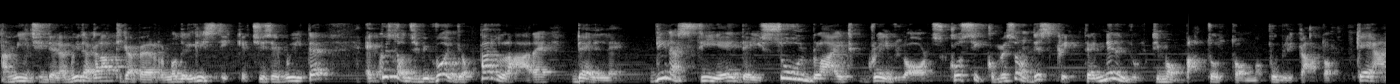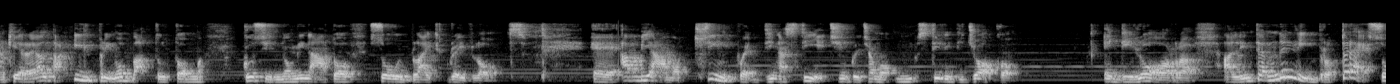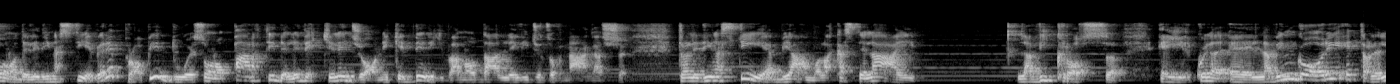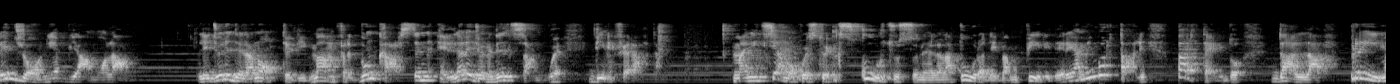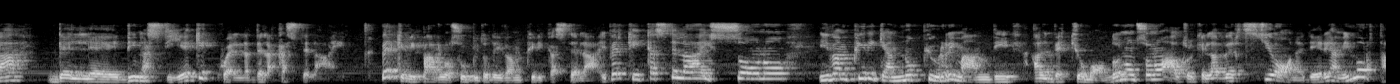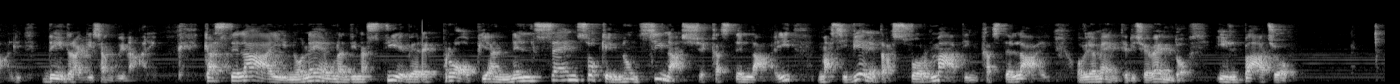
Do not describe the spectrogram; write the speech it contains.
amici della Guida Galattica per Modellisti che ci seguite e quest'oggi vi voglio parlare delle dinastie dei Soulblight Gravelords, così come sono descritte nell'ultimo Battle Tom pubblicato, che è anche in realtà il primo Battle Tom così nominato Soulblight Gravelords. Eh, abbiamo 5 dinastie, 5 diciamo, stili di gioco e di lore all'interno del libro, tre sono delle dinastie vere e proprie e due sono parti delle vecchie legioni che derivano dalle Legions of Nagash. Tra le dinastie abbiamo la Castellai, la Vicross e quella, eh, la Vengori e tra le legioni abbiamo la Legione della Notte di Manfred von Karsten e la Legione del Sangue di Neferata ma iniziamo questo excursus nella natura dei vampiri, dei reami mortali, partendo dalla prima delle dinastie, che è quella della Castellai. Perché vi parlo subito dei vampiri castellai? Perché i castellai sono i vampiri che hanno più rimandi al vecchio mondo, non sono altro che la versione dei reami mortali dei draghi sanguinari. Castellai non è una dinastia vera e propria nel senso che non si nasce Castellai, ma si viene trasformati in Castellai, ovviamente ricevendo il bacio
